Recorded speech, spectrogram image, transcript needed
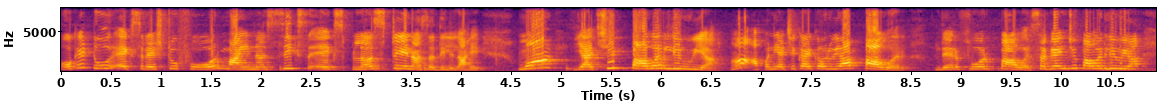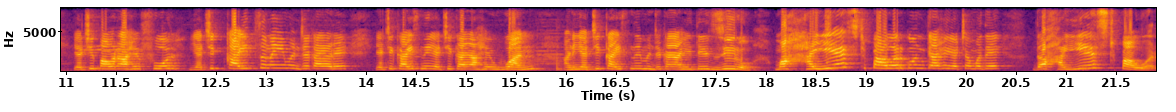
okay two x raise to four minus six x plus ten असं दिलेलं आहे. मग याची पॉवर लिहूया. हां? आपण याची काय करूया? पॉवर देर फोर पॉवर सगळ्यांची पॉवर लिहूया. याची पॉवर आहे फोर याची काहीच नाही म्हणजे काय अरे? याची काहीच नाही याची काय आहे वन आणि याची काहीच नाही म्हणजे काय आहे ते झिरो मग हायेस्ट पॉवर कोणती आहे याच्यामध्ये? The highest power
